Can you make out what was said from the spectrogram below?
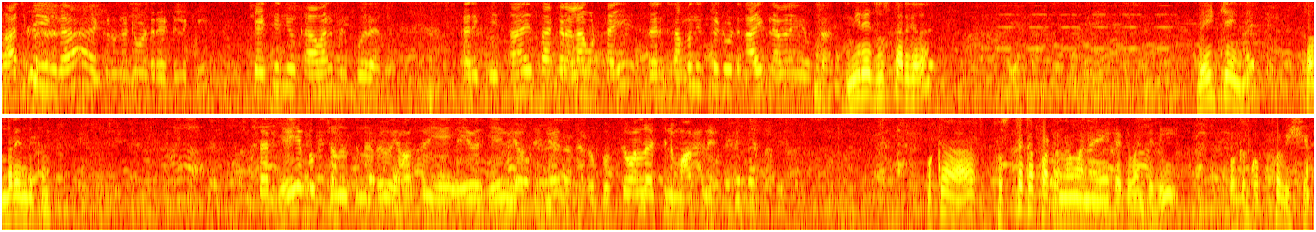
రాజకీయంగా ఇక్కడ ఉన్నటువంటి రెడ్డిలకి చైతన్యం కావాలని మీరు కోరారు. దానికి మీ సహాయ సహకారం ఎలా ఉంటాయి? దానికి సంబంధించినటువంటి నాయకులు ఎవరైనా ఉంటారు? మీరే చూస్తారు కదా? వెయిట్ చేయండి. తొందర ఎందుకు? సార్ ఏ ఏ బుక్స్ చదువుతున్నారు? వ్యవసాయం ఏ ఏ ఏం వ్యవసాయం చేస్తున్నారు? బుక్స్ వల్ల వచ్చిన మార్పులు ఒక పుస్తక పఠనం అనేటటువంటిది ఒక గొప్ప విషయం.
